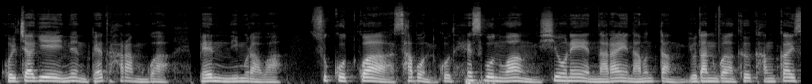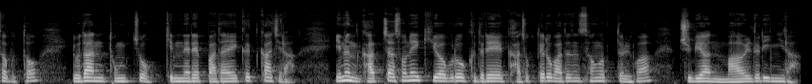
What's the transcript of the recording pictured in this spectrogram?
골짜기에 있는 벳 하람과 벳 니무라와 수꽃과 사본 곧 헤스본 왕 시온의 나라의 남은 땅 요단과 그 강가에서부터 요단 동쪽 긴네렛 바다의 끝까지라. 이는 가짜손의 기업으로 그들의 가족대로 받은 성읍들과 주변 마을들이니라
